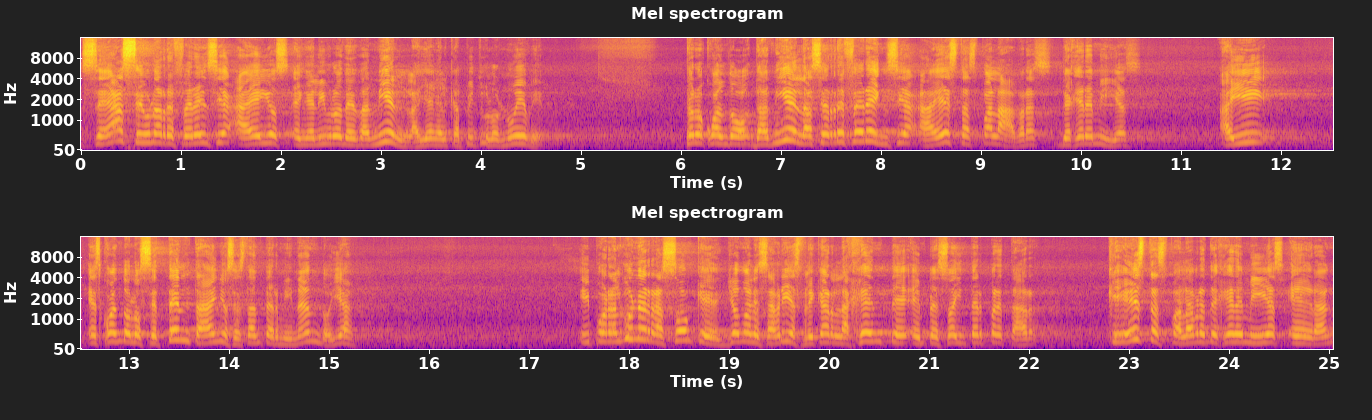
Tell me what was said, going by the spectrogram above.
se hace una referencia a ellos en el libro de Daniel, allá en el capítulo 9. Pero cuando Daniel hace referencia a estas palabras de Jeremías, ahí es cuando los 70 años están terminando ya. Y por alguna razón que yo no les sabría explicar, la gente empezó a interpretar que estas palabras de Jeremías eran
